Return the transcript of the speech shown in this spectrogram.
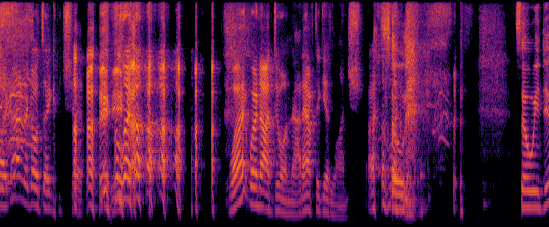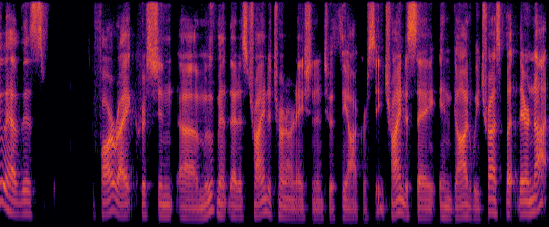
Like, I have to go take a shit. Yeah. what? We're not doing that. I have to get lunch. so, so we do have this far right Christian uh, movement that is trying to turn our nation into a theocracy, trying to say, in God we trust, but they're not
